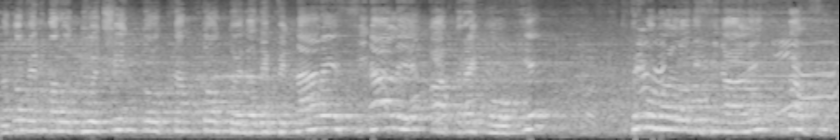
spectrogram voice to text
la coppia numero 288 è da depennare, finale a tre coppie, primo ballo di finale, va.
